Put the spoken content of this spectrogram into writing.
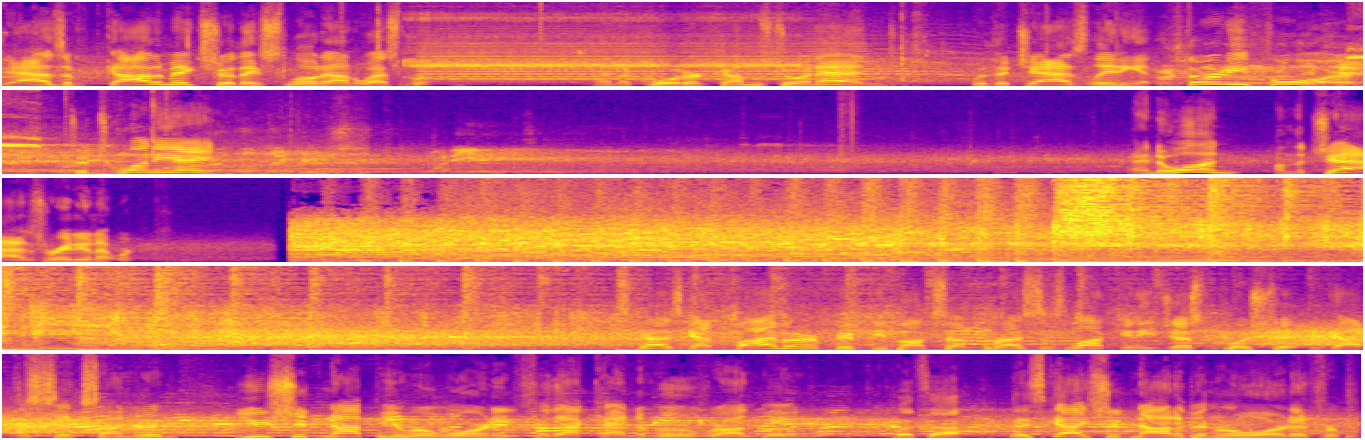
Jazz have got to make sure they slow down Westbrook. And the quarter comes to an end with the Jazz leading at 34 to 28. And to one on the Jazz Radio Network. This guy's got 550 bucks on Press's luck, and he just pushed it and got to 600. You should not be rewarded for that kind of move, Ron Boone. What's that? This guy should not have been rewarded for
